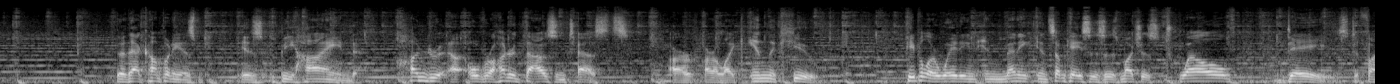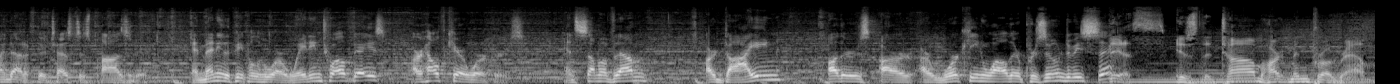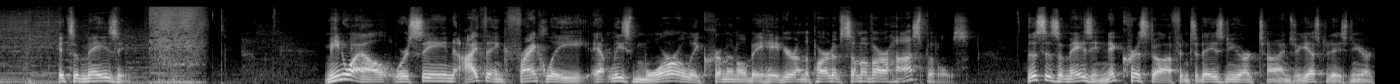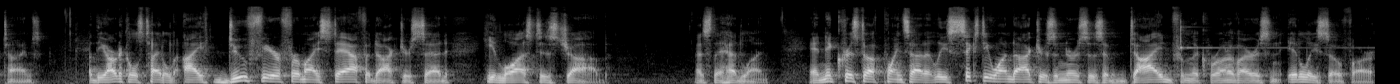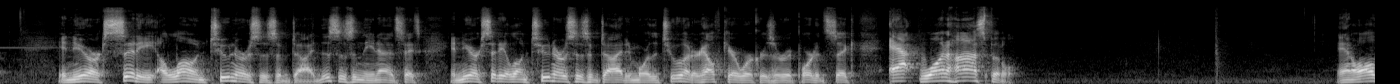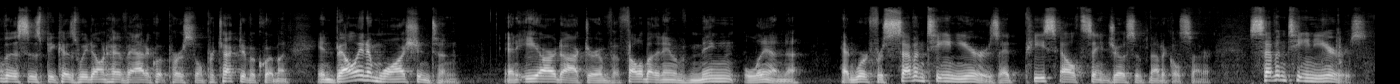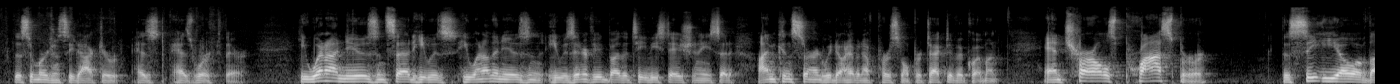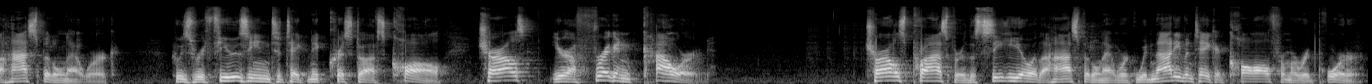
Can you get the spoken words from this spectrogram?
that that company is is behind. Hundred, uh, over 100,000 tests are, are like in the queue. People are waiting in many, in some cases, as much as 12 days to find out if their test is positive. And many of the people who are waiting 12 days are healthcare workers. And some of them are dying, others are, are working while they're presumed to be sick. This is the Thom Hartmann Program. It's amazing. Meanwhile, we're seeing, I think, frankly, at least morally criminal behavior on the part of some of our hospitals. This is amazing. Nick Kristof in today's New York Times, or yesterday's New York Times, the article is titled, I Do Fear for My Staff, a doctor said. He lost his job. That's the headline. And Nick Kristof points out at least 61 doctors and nurses have died from the coronavirus in Italy so far. In New York City alone, two nurses have died. This is in the United States. In New York City alone, two nurses have died, and more than 200 healthcare workers are reported sick at one hospital. And all this is because we don't have adequate personal protective equipment. In Bellingham, Washington, an ER doctor, a fellow by the name of Ming Lin, had worked for 17 years at Peace Health St. Joseph Medical Center. 17 years this emergency doctor has, has worked there he went on news and said he was he went on the news and he was interviewed by the TV station and he said I'm concerned we don't have enough personal protective equipment. And Charles Prosper the CEO of the hospital network who's refusing to take Nick Kristof's call Charles you're a friggin' coward. Charles Prosper the CEO of the hospital network would not even take a call from a reporter.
